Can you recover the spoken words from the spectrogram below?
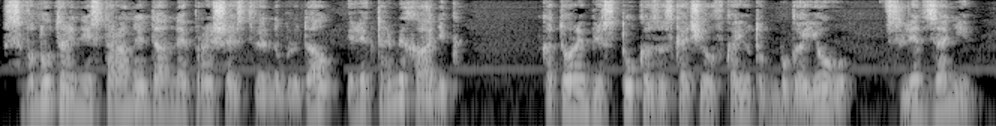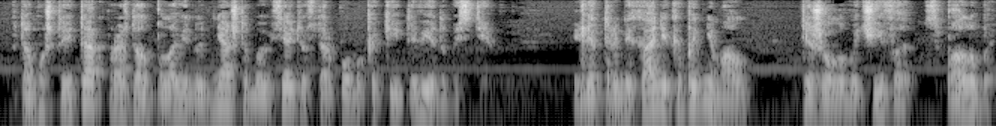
С внутренней стороны данное происшествие наблюдал электромеханик, который без стука заскочил в каюту к Бугаеву вслед за ним, потому что и так прождал половину дня, чтобы взять у Старпома какие-то ведомости. Электромеханик и поднимал тяжелого чифа с палубы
